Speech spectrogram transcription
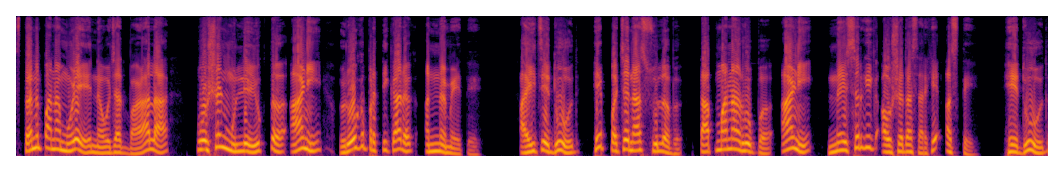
स्तनपानामुळे नवजात बाळाला पोषण मूल्ययुक्त आणि रोगप्रतिकारक अन्न मिळते. आईचे दूध हे पचनास सुलभ तापमानारूप आणि नैसर्गिक औषधासारखे असते. हे दूध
